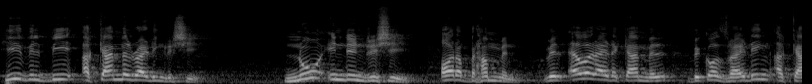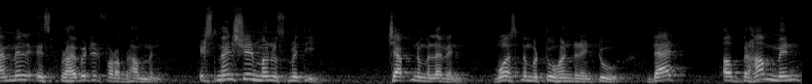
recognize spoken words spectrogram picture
he will be a camel riding rishi. No Indian rishi or a Brahmin will ever ride a camel because riding a camel is prohibited for a Brahmin. It's mentioned in Manusmriti, chapter number 11, verse number 202, that a Brahmin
